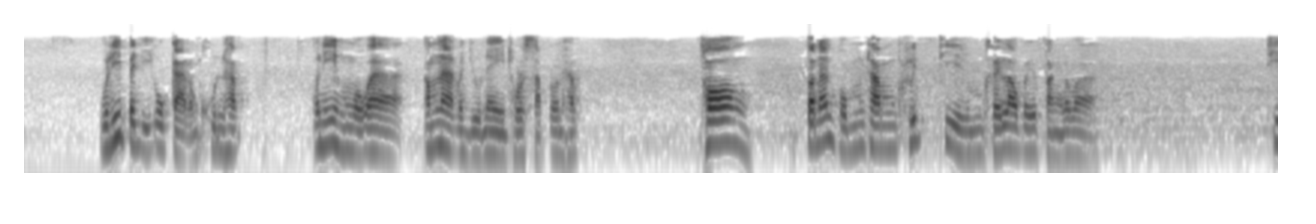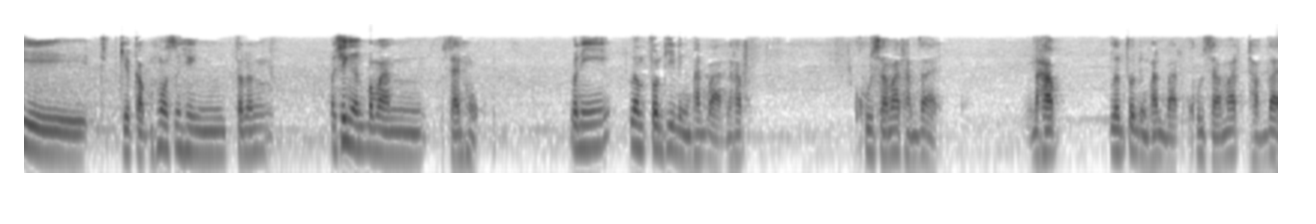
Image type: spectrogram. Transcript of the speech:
ำวันนี้เป็นอีกโอกาสของคุณครับ วันนี้ผมบอกว่าอำนาจมันอยู่ในโทรศัพท์แล้วนะครับ ทอง ตอนนั้นผมทำคลิปที่ผมเคยเล่าไปฟังแล้วว่า ที่เกี่ยวกับหัวซึ่งเฮงตอนนั้นมันใช้เงินประมาณแสนหก วันนี้เริ่มต้นที่หนึ่งพันบาทนะครับ คุณสามารถทำได้นะครับ เริ่มต้นหนึ่งพันบาท คุณสามารถทำได้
